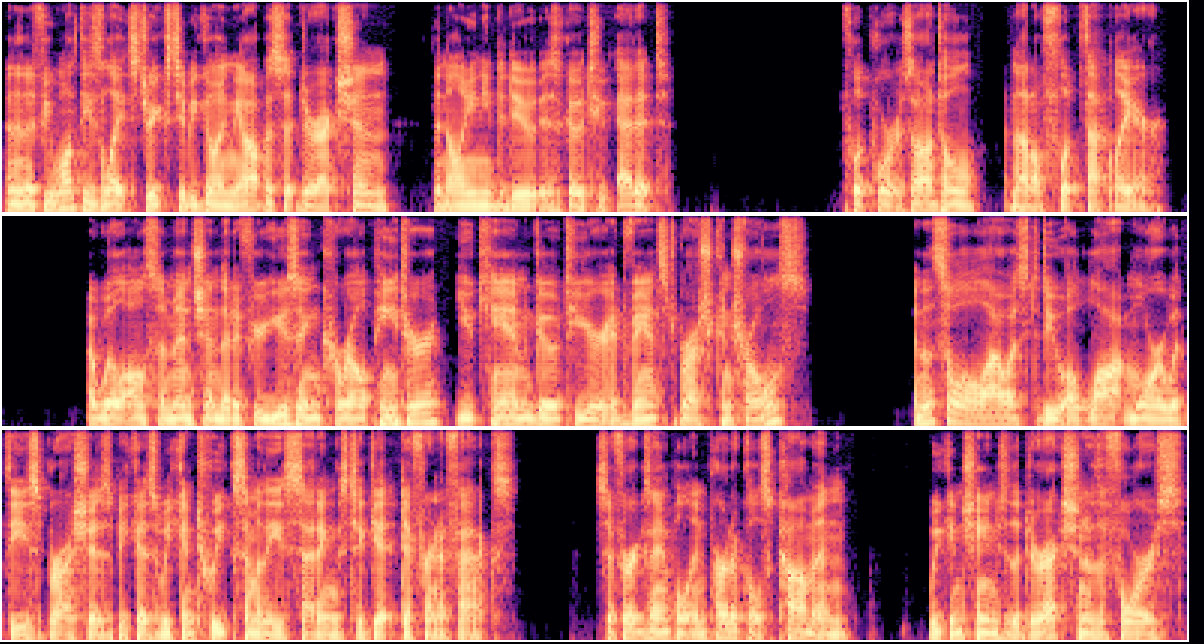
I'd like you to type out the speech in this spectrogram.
And then if you want these light streaks to be going the opposite direction, then all you need to do is go to Edit, flip horizontal, and that'll flip that layer. I will also mention that if you're using Corel Painter, you can go to your advanced brush controls. And this will allow us to do a lot more with these brushes because we can tweak some of these settings to get different effects. So for example, in Particles Common, we can change the direction of the force,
